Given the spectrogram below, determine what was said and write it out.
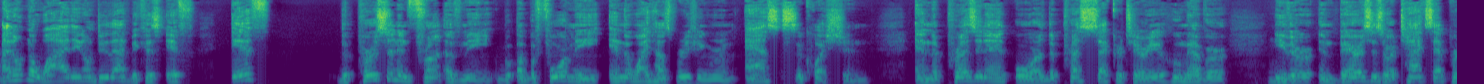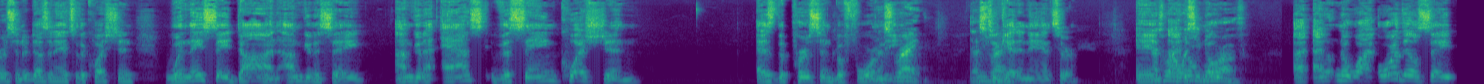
I don't know why they don't do that because if if the person in front of me b- uh, before me in the White House briefing room asks a question and the president or the press secretary or whomever either embarrasses or attacks that person or doesn't answer the question when they say don i'm going to say i'm going to ask the same question as the person before That's me That's right. That's to right. get an answer and That's what I, want to see know- more of. I, I don't know why. Or they'll say,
